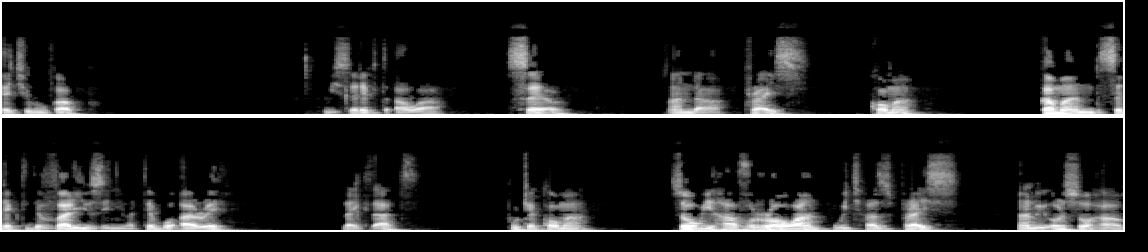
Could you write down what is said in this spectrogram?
HLOOKUP. We select our cell under price, comma, come and select the values in your table array like that. Put a comma so we have row 1 which has price and we also have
